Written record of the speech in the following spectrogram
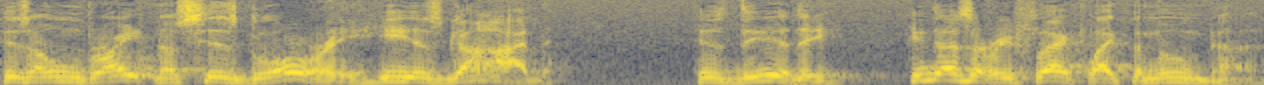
His own brightness, His glory. He is God, His deity. He doesn't reflect like the moon does.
